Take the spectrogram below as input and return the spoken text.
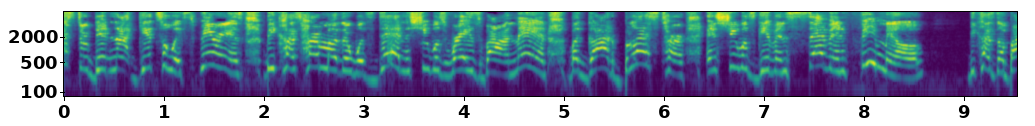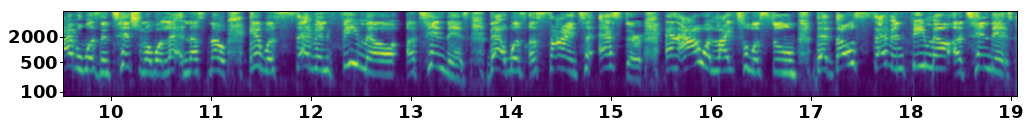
Esther did not get to experience because her mother was dead and she was raised by a man, but God blessed her and she was given seven female because the Bible was intentional with letting us know it was seven female attendants that was assigned to Esther. And I would like to assume that those seven female attendants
